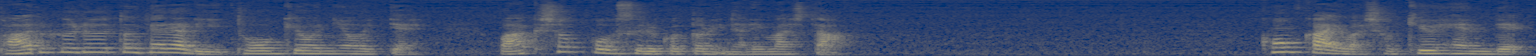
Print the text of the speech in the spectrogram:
パールフルートギャラリー東京においてワークショップをすることになりました。今回は初級編で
